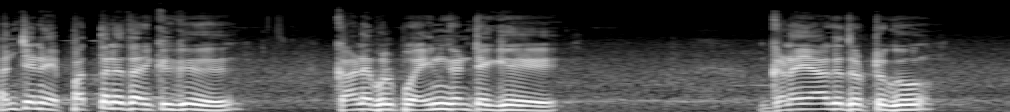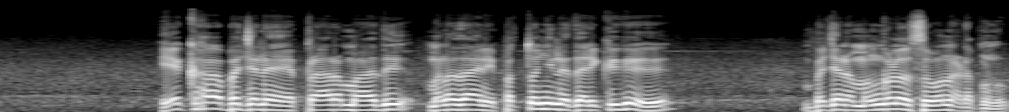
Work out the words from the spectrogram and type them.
ಅಂಚನೆ ಪತ್ತನೇ ತಾರೀಕಿಗೆ ಕಾಣೆಬಲ್ಪು ಐದು ಗಂಟೆಗೆ ಗಣಯಾಗದೊಟ್ಟಿಗೂ ಏಕಾ ಭಜನೆ ಪ್ರಾರಂಭ ಆದ ಮನದಾನಿ ಪತ್ತೊಂದನೇ ತಾರೀಕಿಗೆ ಭಜನ ಮಂಗಳೋತ್ಸವ ನಡಪಣು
